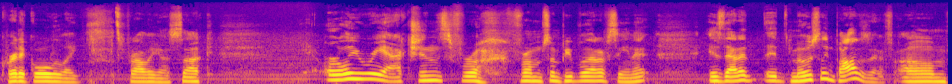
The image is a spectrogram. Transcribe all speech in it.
critical, like it's probably gonna suck. Early reactions from from some people that have seen it is that it, it's mostly positive. Um,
